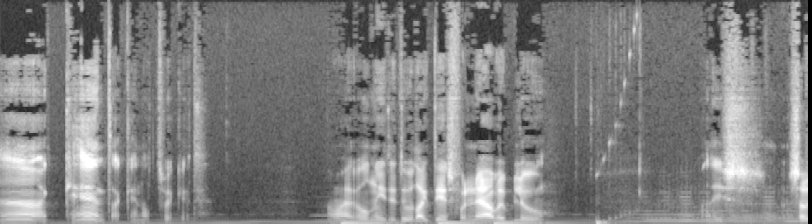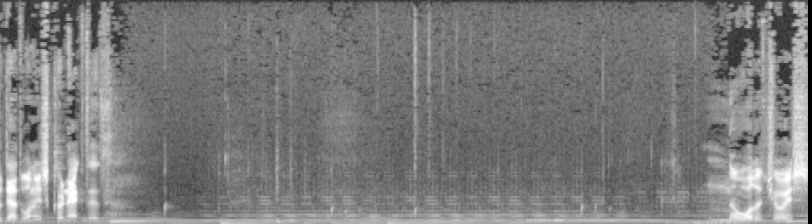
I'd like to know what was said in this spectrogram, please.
No, I can't. I cannot trick it. Oh, Alright, we'll need to do it like this for now with blue. At least so that one is connected. No other choice.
